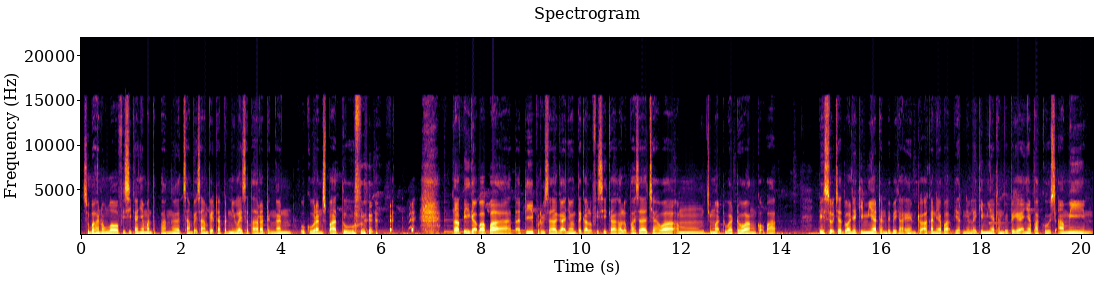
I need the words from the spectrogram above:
Subhanallah fisikanya mantep banget. Sampai-sampai dapat nilai setara dengan ukuran sepatu tapi nggak apa-apa tadi berusaha gak nyontek kalau fisika kalau bahasa Jawa em, cuma dua doang kok pak Besok jadwalnya kimia dan BPKN. Doakan ya Pak biar nilai kimia dan BPKN-nya bagus. Amin.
